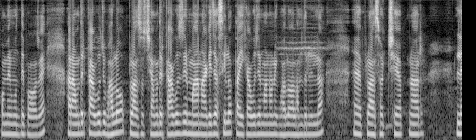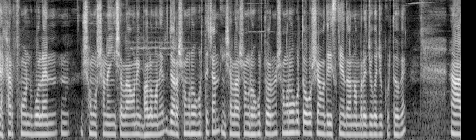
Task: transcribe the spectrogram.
কমের মধ্যে পাওয়া যায়। আর আমাদের কাগজও ভালো প্লাস হচ্ছে আমাদের কাগজের মান আগে যা ছিল তাই কাগজের মান অনেক ভালো আলহামদুলিল্লাহ। প্লাস হচ্ছে আপনার লেখার ফন্ট বলেন সমস্যা নেই, ইনশাল্লাহ অনেক ভালো মানের। যারা সংগ্রহ করতে চান, ইনশাল্লাহ সংগ্রহ করতে পারবেন। সংগ্রহ করতে অবশ্যই আমাদের স্ক্রিনে দেওয়া নাম্বারে যোগাযোগ করতে হবে। আর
